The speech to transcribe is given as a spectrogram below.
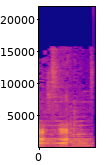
ha ha ha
